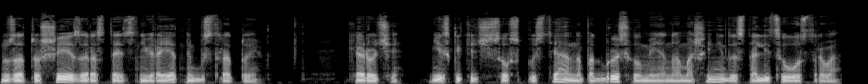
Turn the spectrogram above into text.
но зато шея зарастает с невероятной быстротой. Короче, несколько часов спустя она подбросила меня на машине до столицы острова.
